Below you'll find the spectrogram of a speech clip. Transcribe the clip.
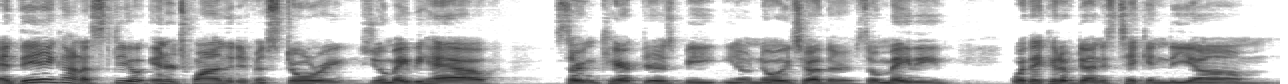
and then kind of still intertwine the different stories. You know, maybe have certain characters be you know know each other. So maybe what they could have done is taken the um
